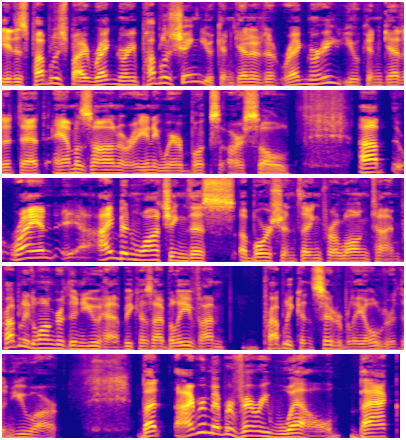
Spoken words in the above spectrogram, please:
It is published by Regnery Publishing. You can get it at Regnery. You can get it at Amazon or anywhere books are sold. Uh, Ryan, I've been watching this abortion thing for a long time, probably longer than you have, because I believe I'm probably considerably older than you are. But I remember very well back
